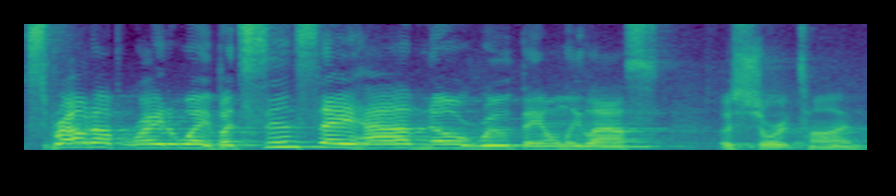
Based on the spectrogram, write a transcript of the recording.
Sprout up right away. But since they have no root, they only last a short time.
